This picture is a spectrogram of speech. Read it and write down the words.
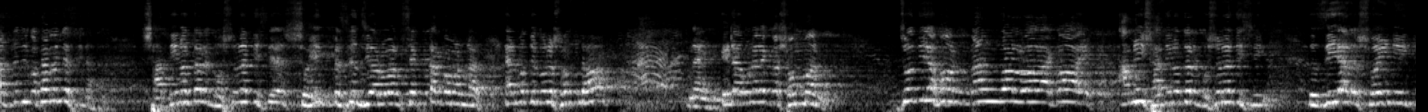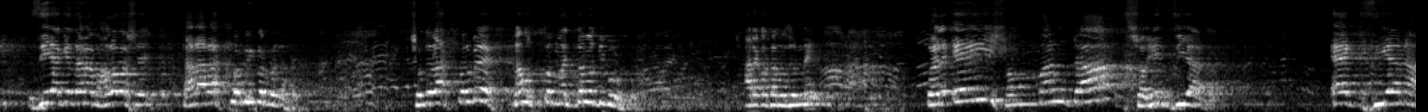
রাজনীতির কথা বলতেছি না। স্বাধীনতার ঘোষণা দিছে শহীদ president Zia Rahman, sector commander. এর মধ্যে কোনো সন্দেহ? নাই। এটা ওনার একটা সম্মান। যদি এখন নাঙ্গলওয়ালা কয়, আমি স্বাধীনতার ঘোষণা দিছি, তো জিয়ার সৈনিক, জিয়াকে যারা ভালোবাসে, তারা রাগ করবে করবে না? শুধু রাগ করবে না, উত্তম মাধ্যমও দিব। আরে কথা বুঝুন নেই? তাহলে এই সম্মানটা শহীদ জিয়ার। এক জিয়ানা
